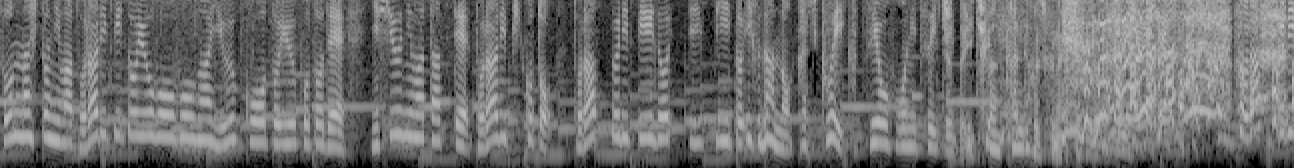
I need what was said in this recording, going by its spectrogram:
そんな人にはトラリピという方法が有効ということで2週にわたってトラリピことトラップリピードリピートイフダンの賢い活用法についてちょっと一番噛んでほしくなかったですね トラップリ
